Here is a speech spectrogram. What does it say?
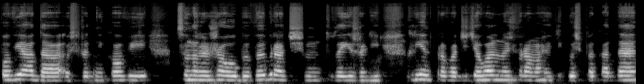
podpowiada pośrednikowi, co należałoby wybrać. Tutaj, jeżeli klient prowadzi działalność w ramach jakiegoś PKD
